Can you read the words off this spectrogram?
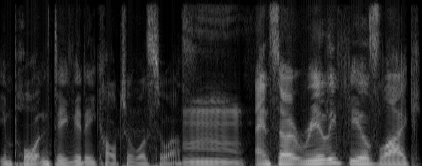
important DVD culture was to us. Mm, And so it really feels like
